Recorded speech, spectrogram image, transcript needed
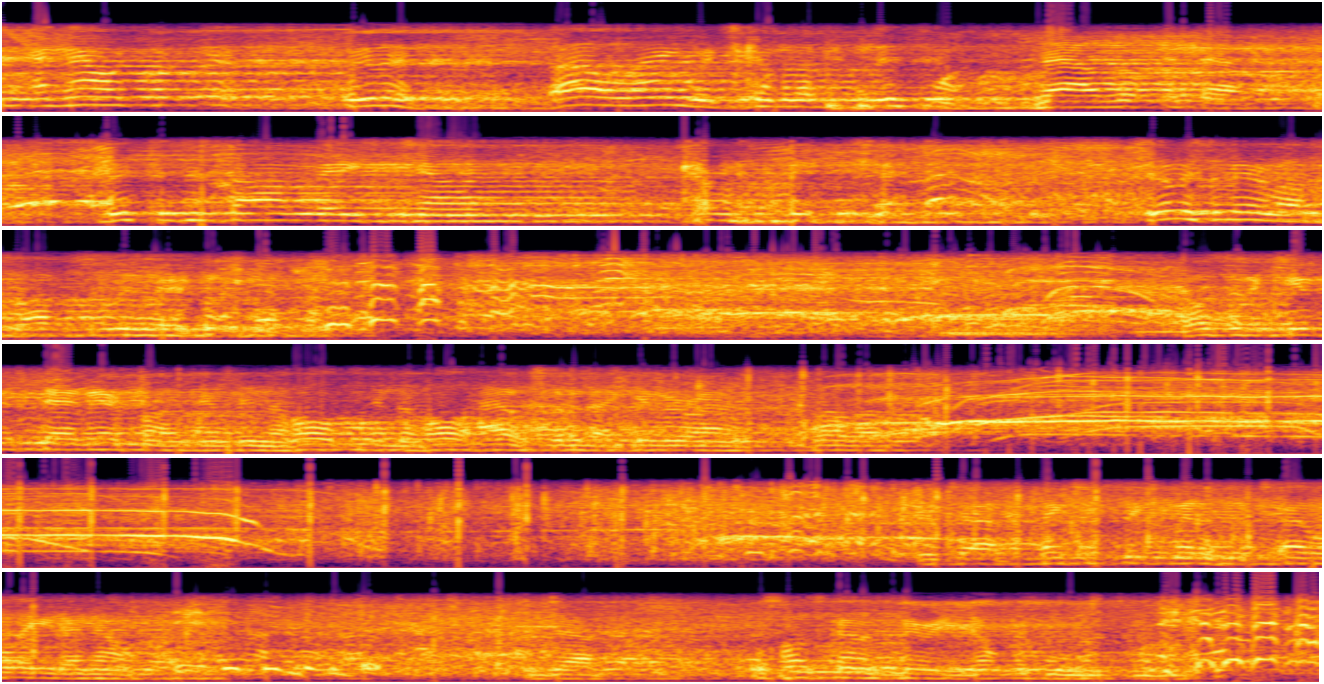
And, and now look at this. Look at this. Language coming up in this one. Now look at that. This is a song, ladies and gentlemen. Come on. Show me some earmuffs, love. Show me some earmuffs. Those are the cutest damn earphones in, the whole in the whole house. Look at that. Give it a round. of applause. Good job. Thanks for sticking with us. It's kind of late, I know. Good job. This one's kind of. Don't listen to this one.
